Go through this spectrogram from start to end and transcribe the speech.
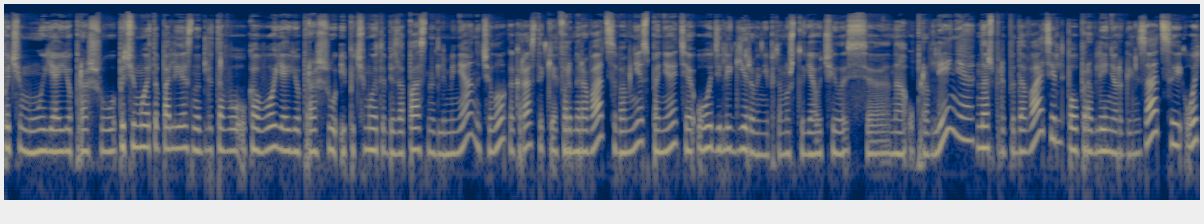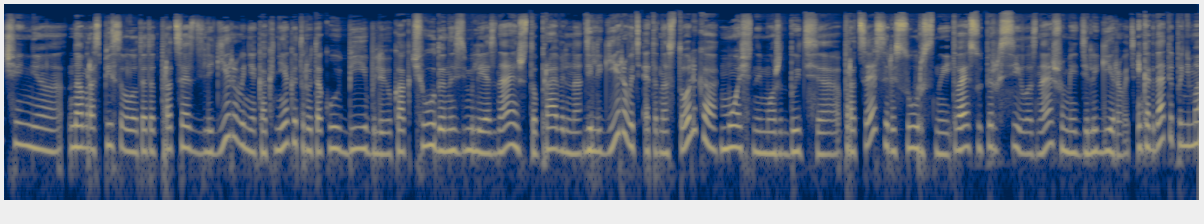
почему я ее прошу, почему это полезно для того, у кого я ее прошу, и почему это безопасно для меня, начало как раз-таки формироваться во мне с понятия о делегировании, потому что я училась э, на управление. Наш преподаватель по управлению организацией очень э, нам расписывал вот этот процесс делегирования как некоторую такую Библию, как чудо на земле, знаешь, что правильно делегировать — это настолько мощный, может быть, э, процесс ресурсный, твоя суперсила, знаешь, уметь делегировать. И когда ты понимаешь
